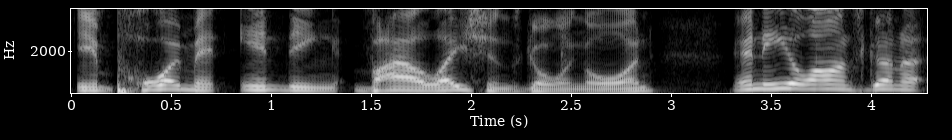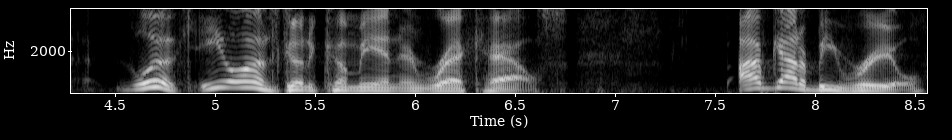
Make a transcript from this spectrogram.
employment ending violations going on. And Elon's gonna look. Elon's gonna come in and wreck house. I've got to be real.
